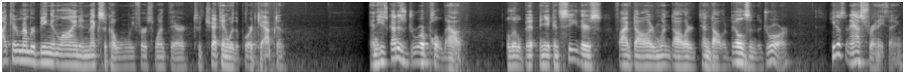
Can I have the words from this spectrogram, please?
I can remember being in line in Mexico when we first went there to check in with the port captain. And he's got his drawer pulled out a little bit, and you can see there's $5, $1, $10 bills in the drawer. He doesn't ask for anything,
